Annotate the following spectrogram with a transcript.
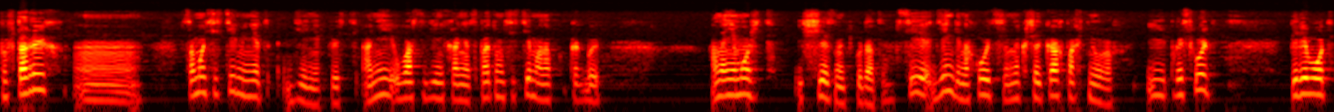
Во-вторых, э, в самой системе нет денег, то есть они у вас денег хранятся, поэтому система, она как бы, она не может исчезнуть куда-то. Все деньги находятся на кошельках партнеров. И происходит перевод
